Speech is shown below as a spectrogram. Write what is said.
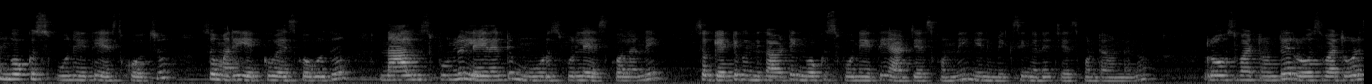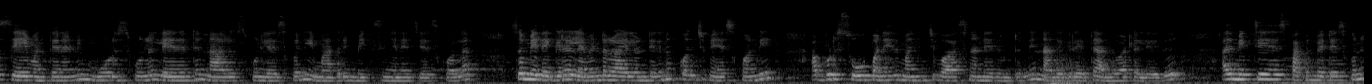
ఇంకొక స్పూన్ అయితే వేసుకోవచ్చు. సో మరీ ఎక్కువ వేసుకోకూడదు. నాలుగు స్పూన్లు లేదంటే మూడు స్పూన్లు వేసుకోవాలండి. సో గట్టిగా ఉంది కాబట్టి ఇంకొక స్పూన్ అయితే యాడ్ చేసుకోండి. నేను మిక్సింగ్ అనేది చేసుకుంటా ఉన్నాను. రోజ్ వాటర్ ఉంటే రోజ్ వాటర్ కూడా సేమ్ అంతేనండి. మూడు స్పూన్లు లేదంటే నాలుగు స్పూన్లు వేసుకొని ఈ మాదిరి మిక్సింగ్ అనేది చేసుకోవాలా. సో మీ దగ్గర లెవెండర్ ఆయిల్ ఉంటే కనుక కొంచెం వేసుకోండి. అప్పుడు సోప్ అనేది మంచి వాసన అనేది ఉంటుంది. నా దగ్గర అయితే అందుబాటులో లేదు. అది మిక్స్ చేసేసి పక్కన పెట్టేసుకొని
